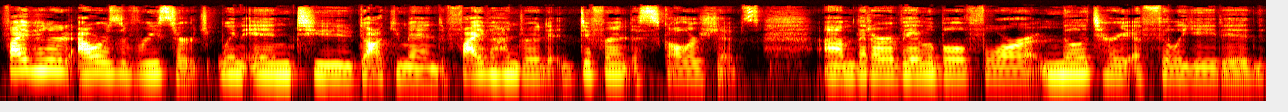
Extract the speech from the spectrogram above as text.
500 hours of research went in to document 500 different scholarships um, that are available for military affiliated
